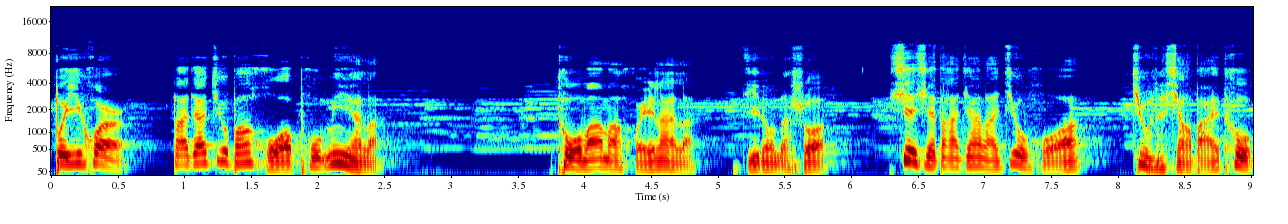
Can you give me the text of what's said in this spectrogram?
不一会儿，大家就把火扑灭了。兔妈妈回来了，激动地说：“谢谢大家来救火，救了小白兔，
